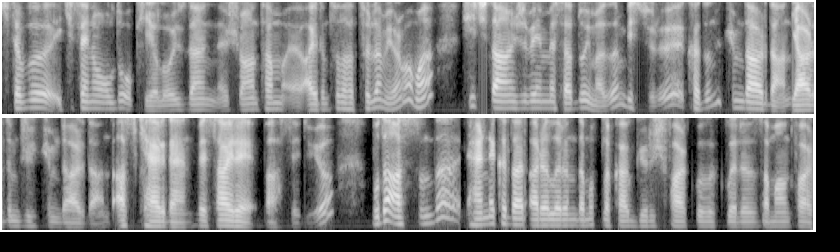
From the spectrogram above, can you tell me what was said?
Kitabı iki sene oldu okuyalı. O yüzden e, şu an tam e, ayrıntılı hatırlamıyorum ama hiç daha önce benim mesela duymadığım bir sürü kadın hükümdardan, yardımcı hükümdardan, askerden vesaire bahsediyor. Bu da aslında her ne kadar aralarında mutlaka görüş farklılıkları, zaman farklılıkları,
